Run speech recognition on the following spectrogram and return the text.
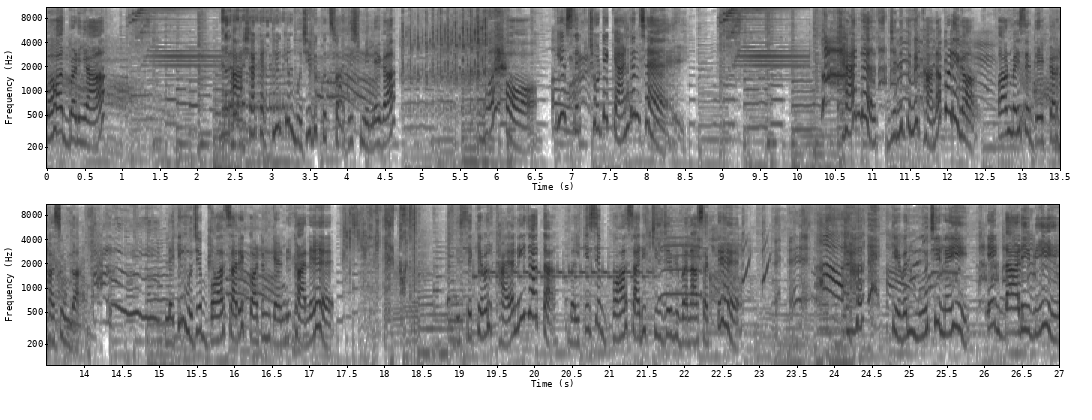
बहुत बढ़िया। आशा करती हूँ कि मुझे भी कुछ स्वादिष्ट मिलेगा। ओह, ये सिर्फ़ छोटे कैंडल्स हैं। कैंडल्स जिन्हें तुम्हें खाना पड़ेगा और मैं इसे देखकर हंसूँगा। लेकिन मुझे बहुत सारे कॉटन कैंडी खाने हैं। इसे केवल खाया नहीं जाता बल्कि इसे बहुत सारी चीज़ें भी बना सकते हैं। केवल मूछ ही नहीं एक दाढ़ी भी।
